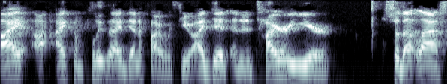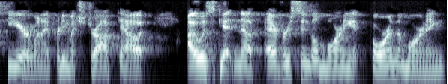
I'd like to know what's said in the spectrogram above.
I I, I completely identify with you. I did an entire year. So that last year when I pretty much dropped out, I was getting up every single morning at four in the morning,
